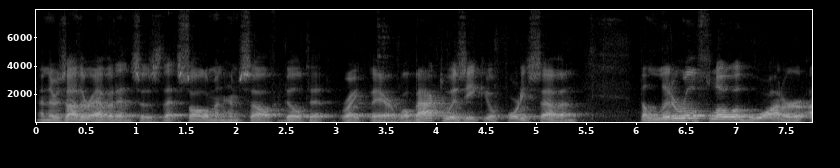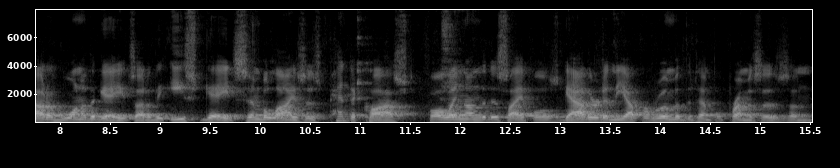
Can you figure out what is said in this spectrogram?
And there's other evidences that Solomon himself built it right there. Well, back to Ezekiel 47. The literal flow of water out of one of the gates, out of the east gate, symbolizes Pentecost falling on the disciples gathered in the upper room of the temple premises. And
